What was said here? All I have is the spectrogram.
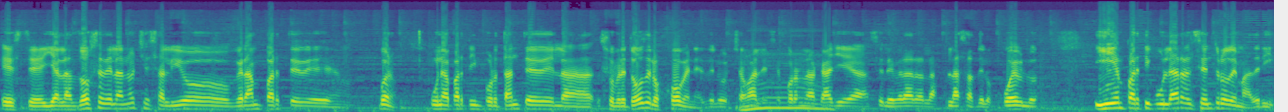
Este, y a las 12 de la noche salió gran parte de, bueno, una parte importante de la, sobre todo de los jóvenes, de los chavales. Se fueron a la mm. calle a celebrar a las plazas de los pueblos y en particular al centro de Madrid.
